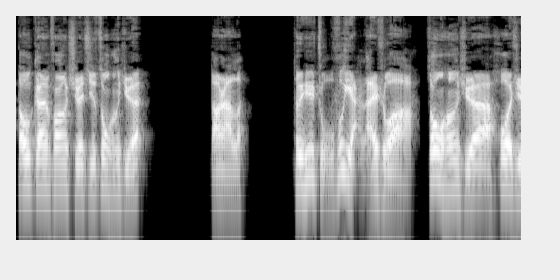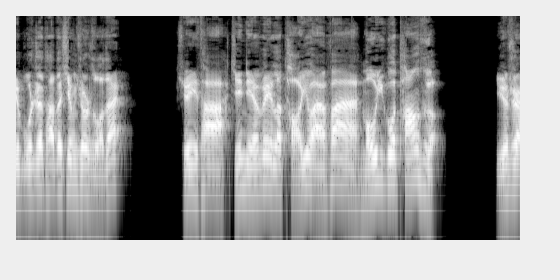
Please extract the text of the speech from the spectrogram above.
都跟风学习纵横学。当然了，对于主父偃来说，纵横学或许不是他的兴趣所在，学习他仅仅为了讨一碗饭、谋一锅汤喝。于是，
